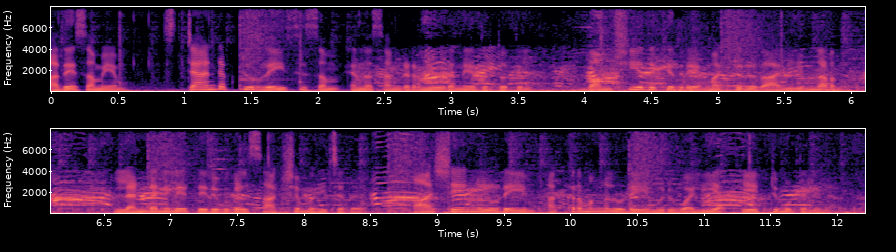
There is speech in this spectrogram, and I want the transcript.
അതേസമയം സ്റ്റാൻഡ് അപ്പ് ടു റേസിസം എന്ന സംഘടനയുടെ നേതൃത്വത്തിൽ വംശീയതയ്ക്കെതിരെ മറ്റൊരു റാലിയും നടന്നു. ലണ്ടനിലെ തെരുവുകൾ സാക്ഷ്യം വഹിച്ചത് ആശയങ്ങളുടെയും അക്രമങ്ങളുടെയും ഒരു വലിയ ഏറ്റുമുട്ടലിനാണ്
